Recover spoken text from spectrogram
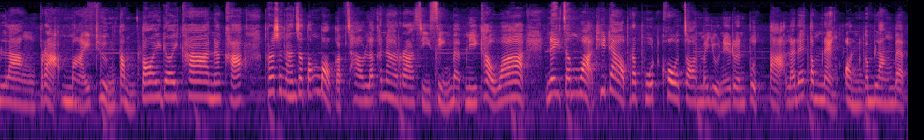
ำลัง ประหมายถึงต่ำต้อยด้อยค่านะคะ เพราะฉะนั้นจะต้องบอกกับชาวลัคนาราศีสิงห์แบบนี้ค่ะว่า ในจังหวะที่ดาวพระพุธโคจรมาอยู่ในเรือนปุตตะ และได้ตำแหน่งอ่อนกำลังแบบ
